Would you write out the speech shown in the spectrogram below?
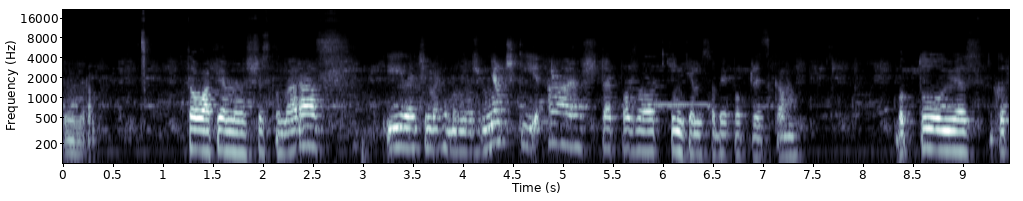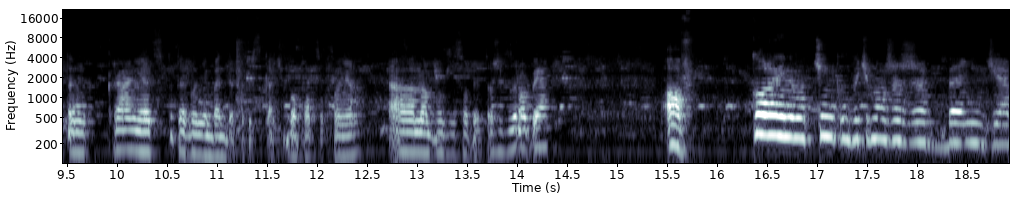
Dobra. To łapiemy wszystko na raz i lecimy chyba na ziemniaczki, a resztę poza odcinkiem sobie popryskam. Bo tu jest tylko ten kraniec, to tego nie będę pryskać, bo po co, co nie? A nawozy sobie też zrobię. O, w kolejnym odcinku być może, że będzie,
